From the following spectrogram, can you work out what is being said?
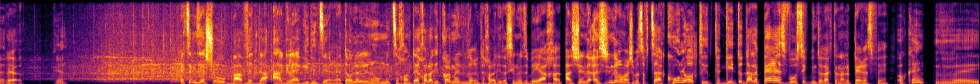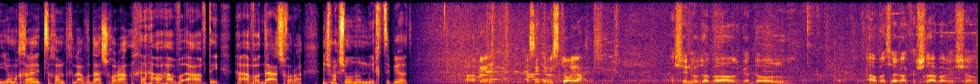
כן. עצם זה שהוא בא ודאג להגיד את זה, הרי אתה עולה לנאום ניצחון, אתה יכול להגיד כל מיני דברים, אתה יכול להגיד עשינו את זה ביחד. אז שינדלר- אז שינדלר אומר שבסוף צעקו לו, "ת- תגיד תודה לפרס, והוא הוסיף מין תודה קטנה לפרס ו... אוקיי, ויום אחרי הניצחון מתחילה העבודה השחורה. אהב- אהבתי, העבודה השחורה. נשמע שהוא מנמיך ציפיות. רבין, עשיתם היסטוריה. עשינו דבר גדול, אבל זה רק השלב הראשון.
